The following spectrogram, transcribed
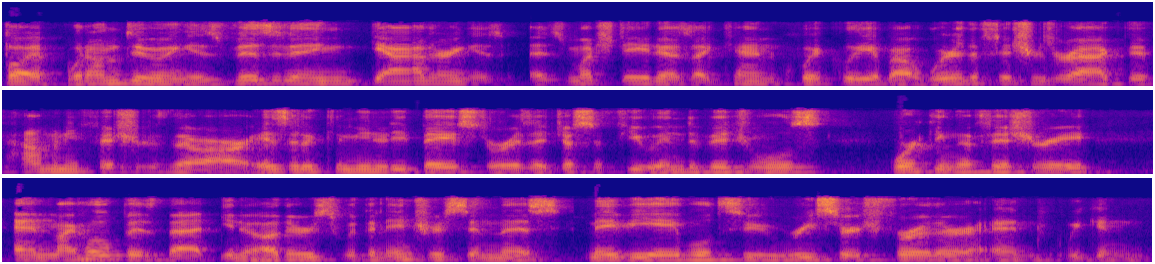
But what I'm doing is visiting, gathering as, as much data as I can quickly about where the fishers are active, how many fishers there are, is it a community based or is it just a few individuals working the fishery? And my hope is that you know others with an interest in this may be able to research further, and we can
